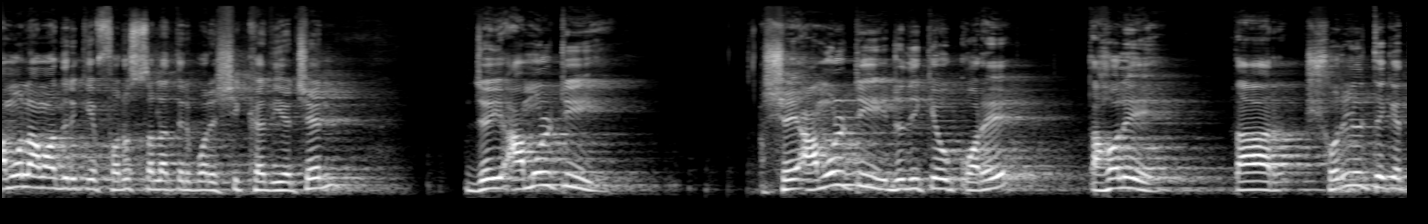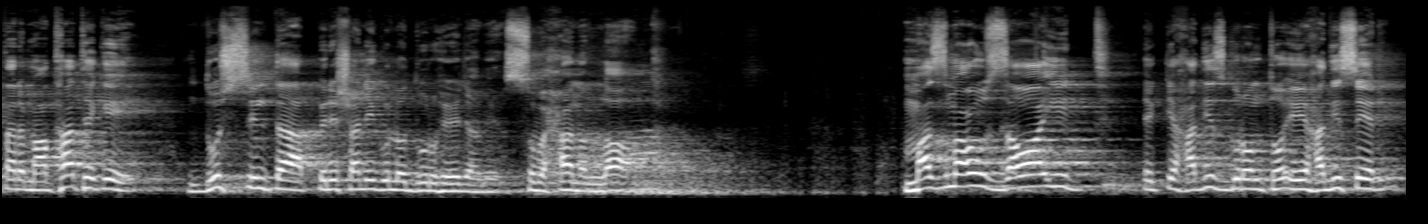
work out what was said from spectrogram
আমল আমাদেরকে ফরজ সালাতের পরে শিক্ষা দিয়েছেন। যেই আমলটি, সেই আমলটি যদি কেউ করে, তাহলে তার শরীর থেকে, তার মাথা থেকে দুশ্চিন্তা, পেরেশানিগুলো দূর হয়ে যাবে। সুবহান আল্লাহ মাজমাউ জাওয়াইদ একটি হাদিস গ্রন্থ। এই হাদিসের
